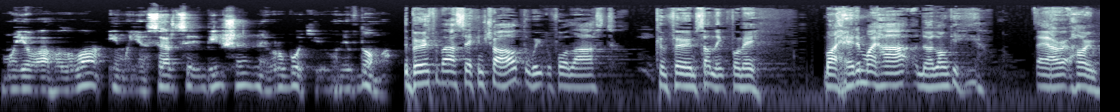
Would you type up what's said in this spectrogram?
Моя голова і моє серце більше не в роботі, вони вдома. The birth of our second child, the week before last, confirmed something for me. My head and my heart are no longer here. They are at home.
